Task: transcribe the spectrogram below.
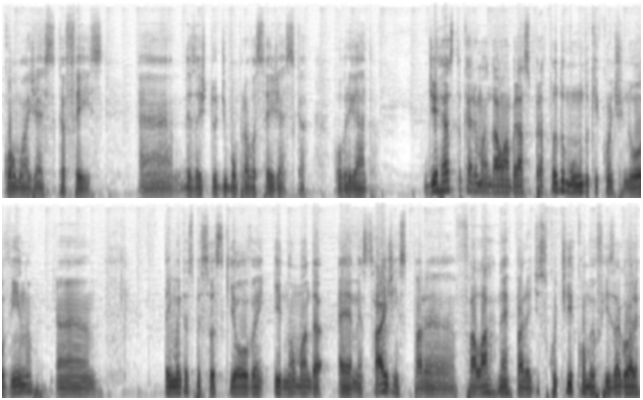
como a Jéssica fez. É, desejo tudo de bom para você, Jéssica. Obrigado. De resto, quero mandar um abraço para todo mundo que continua ouvindo. É, tem muitas pessoas que ouvem e não mandam é, mensagens para falar, né, para discutir, como eu fiz agora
